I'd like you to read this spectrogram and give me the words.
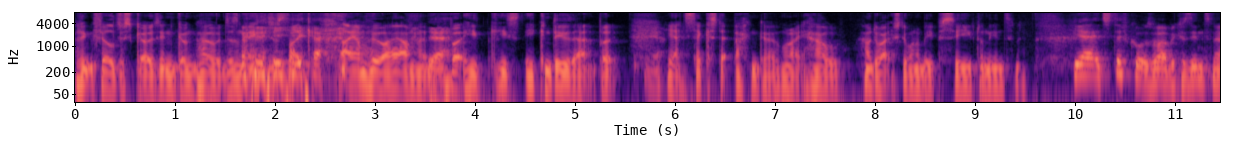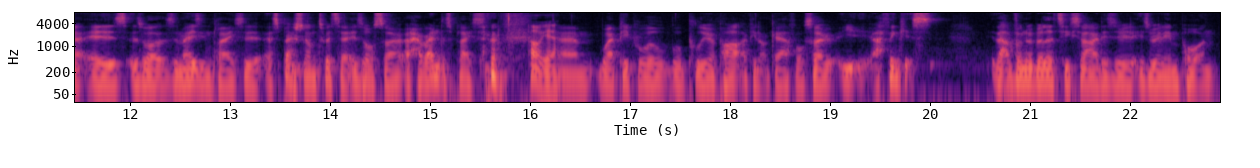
I think Phil just goes in gung ho, doesn't he? just like yeah. I am who I am. Yeah. But he he's, he can do that. But yeah. to take a step back and go, right, how how do I actually want to be perceived on the internet? Yeah, it's difficult as well because the internet is as well as an amazing place, especially on Twitter, is also a horrendous place. oh yeah, um, where people will will pull you apart if you're not careful. So I think it's that vulnerability side is really, is really important,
